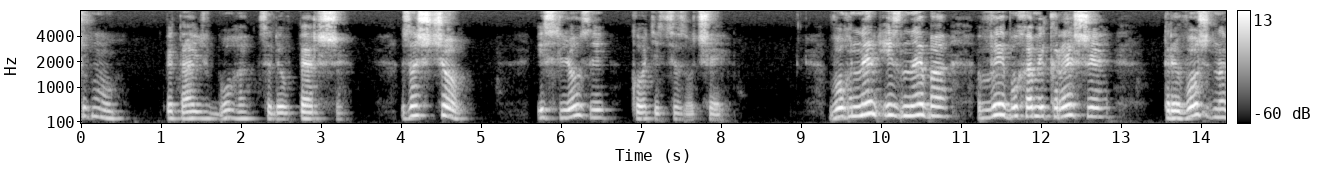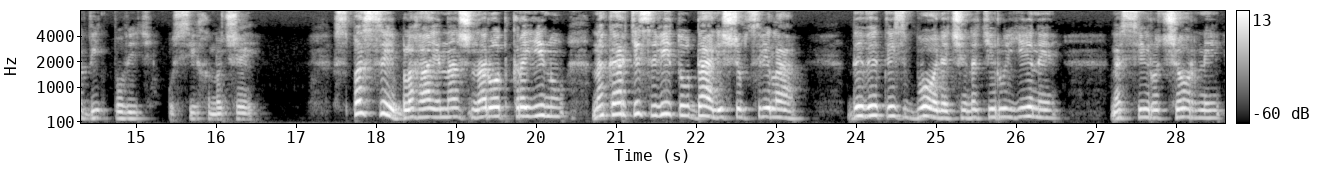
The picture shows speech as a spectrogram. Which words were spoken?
Чому? питають Бога це вперше. За що? І сльози котяться з очей. Вогнем із неба вибухами креше тривожна відповідь усіх ночей. Спаси, благає наш народ країну на карті світу далі, щоб цвіла, дивитись боляче на ті руїни, на сіро-чорний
